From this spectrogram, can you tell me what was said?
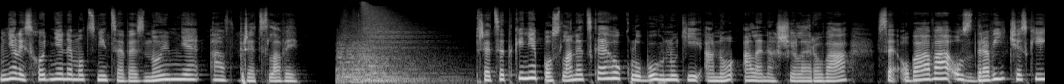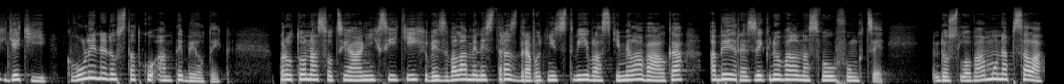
měly schodně nemocnice ve Znojmě a v Břeclavi. Předsedkyně poslaneckého klubu Hnutí Ano Alena Šilerová se obává o zdraví českých dětí kvůli nedostatku antibiotik. Proto na sociálních sítích vyzvala ministra zdravotnictví Vlastimila Válka, aby rezignoval na svou funkci. Doslova mu napsala,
